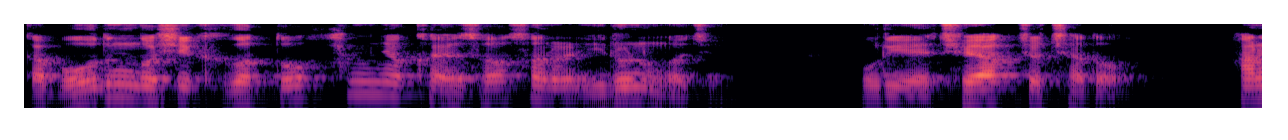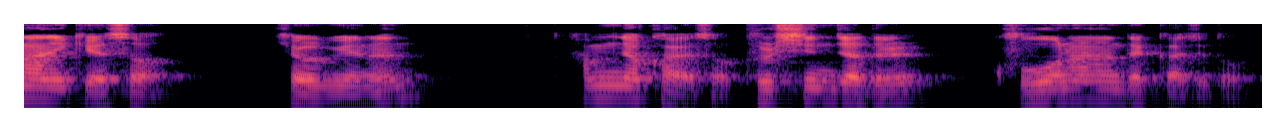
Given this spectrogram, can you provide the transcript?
그러니까 모든 것이 그것도 합력하여서 선을 이루는 거죠. 우리의 죄악조차도 하나님께서 결국에는 합력하여서 불신자들 구원하는 데까지도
